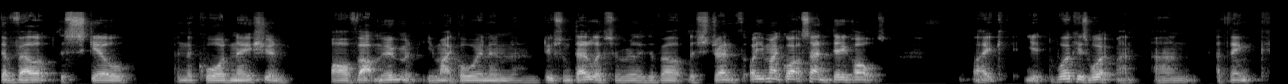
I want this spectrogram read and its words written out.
develop the skill and the coordination of that movement. You might go in and do some deadlifts and really develop the strength, or you might go outside and dig holes. Like you, work is work, man. And I think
